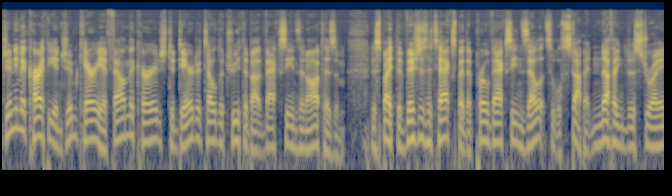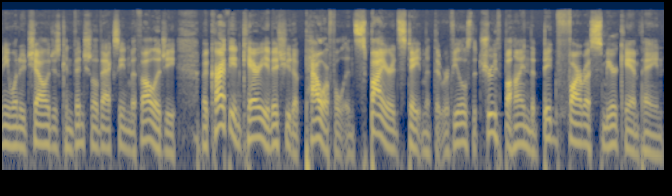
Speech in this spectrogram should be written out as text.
Jenny McCarthy and Jim Carrey have found the courage to dare to tell the truth about vaccines and autism. Despite the vicious attacks by the pro vaccine zealots who will stop at nothing to destroy anyone who challenges conventional vaccine mythology, McCarthy and Carrey have issued a powerful, inspired statement that reveals the truth behind the big pharma smear campaign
